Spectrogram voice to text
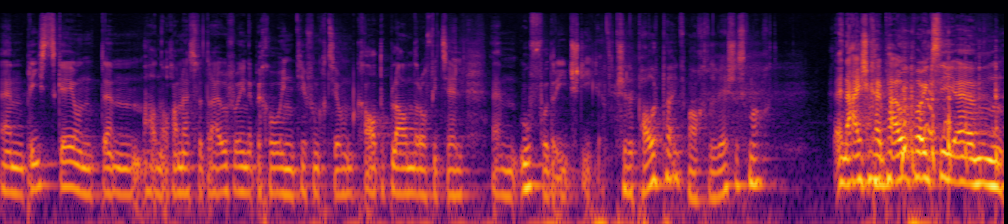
ähm, preiszugeben und ähm, habe nachher ein Vertrauen von ihnen bekommen, in die Funktion Kaderplaner offiziell ähm, auf- oder einzusteigen. Hast du den PowerPoint gemacht oder wie hast du das gemacht? Äh, nein, es war kein PowerPoint. ähm,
